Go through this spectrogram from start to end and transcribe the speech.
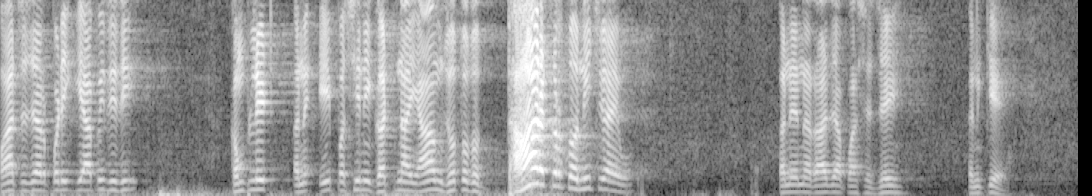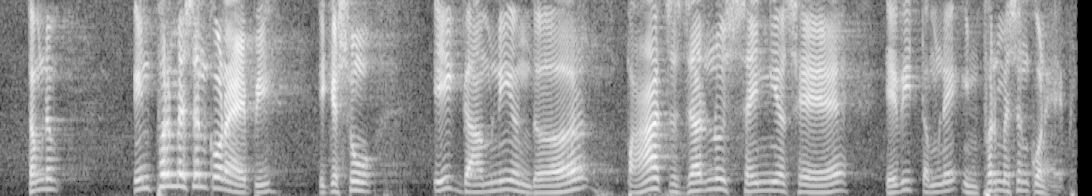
પાંચ હજાર પડી ગઈ આપી દીધી. કમ્પ્લીટ અને એ પછીની ઘટના એ આમ જોતો તો ધાર કરતો નીચે આવ્યો. અને એના રાજા પાસે જઈ અને કે તમને ઇન્ફોર્મેશન કોણે આપી? એ કે, શું? એ ગામની અંદર પાંચ હજારનું સૈન્ય છે એવી તમને ઇન્ફોર્મેશન કોણે આપી?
